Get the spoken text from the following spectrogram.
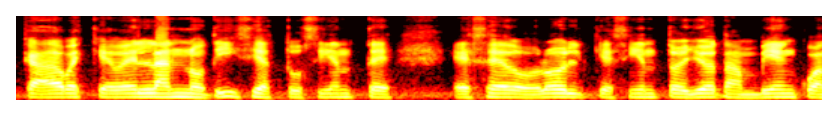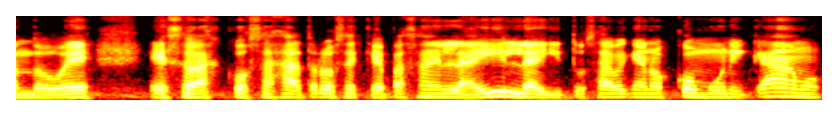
cada vez que ves las noticias, tú sientes ese dolor que siento yo también cuando ves esas cosas atroces que pasan en la isla y tú sabes que nos comunicamos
